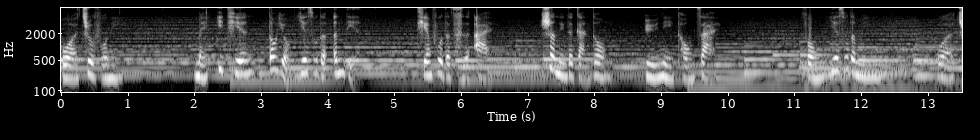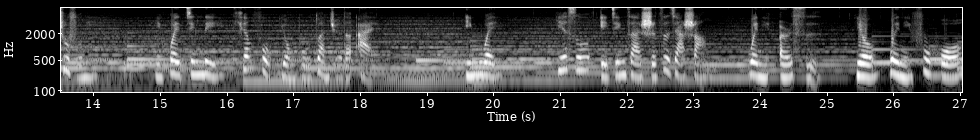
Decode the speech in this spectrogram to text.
我祝福你，每一天都有耶稣的恩典、天父的慈爱、圣灵的感动与你同在。奉耶稣的名，我祝福你，你会经历天父永不断绝的爱，因为。耶稣已经在十字架上为你而死，又为你复活。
